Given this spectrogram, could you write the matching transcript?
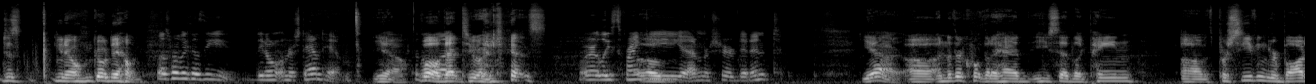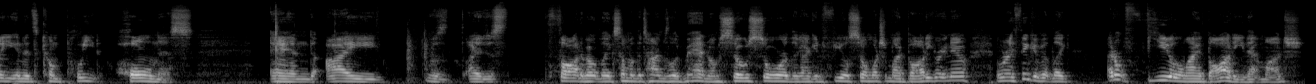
just you know, go down. Well, it's probably because he they don't understand him, Yeah. Well, that too, I guess. Or at least Frankie, Um, I'm sure didn't. Yeah, uh, another quote that I had, he said like pain, uh, it's perceiving your body in its complete wholeness, and I was I just thought about like some of the times like man I'm so sore like I can feel so much of my body right now, and when I think of it like I don't feel my body that much,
